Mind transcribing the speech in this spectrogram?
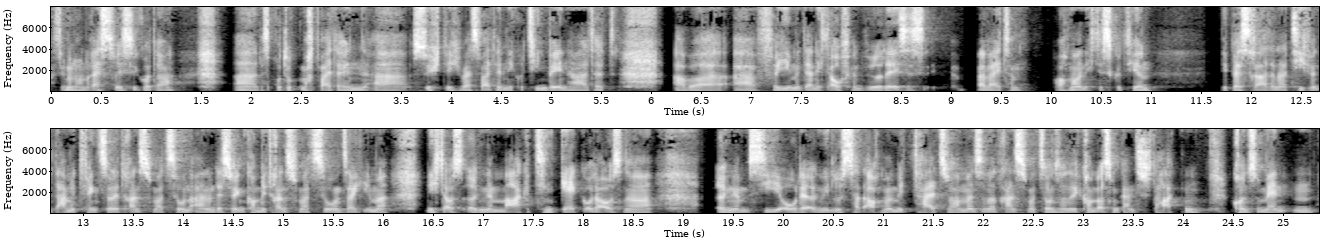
ist immer noch ein Restrisiko da. Äh, das Produkt macht weiterhin äh, süchtig, weil es weiterhin Nikotin beinhaltet. Aber äh, für jemand, der nicht aufhören würde, ist es bei weitem, braucht man auch nicht diskutieren, die bessere Alternative. Und damit fängt so eine Transformation an. Und deswegen kommt die Transformation, sage ich immer, nicht aus irgendeinem Marketing-Gag oder aus einer irgendeinem CEO, der irgendwie Lust hat, auch mal mit teilzuhaben an so einer Transformation, sondern die kommt aus einem ganz starken Konsumenten-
